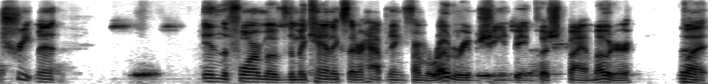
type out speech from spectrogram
treatment in the form of the mechanics that are happening from a rotary machine being pushed by a motor, but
